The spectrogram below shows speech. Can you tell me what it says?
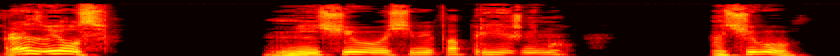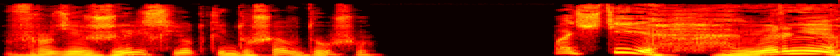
Развелся». «Ничего себе по-прежнему. А чего? Вроде жили с Людкой душа в душу». «Почти. Вернее,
